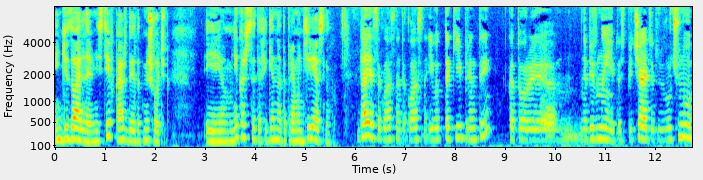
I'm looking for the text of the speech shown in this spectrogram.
индивидуальное внести в каждый этот мешочек. И мне кажется, это офигенно, это прям интересно. Да, я согласна, это классно. И вот такие принты, которые набивные, то есть печать вручную.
